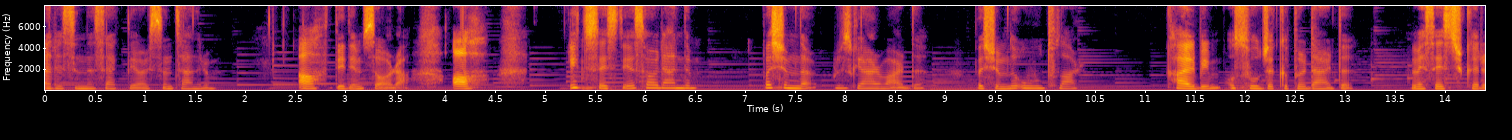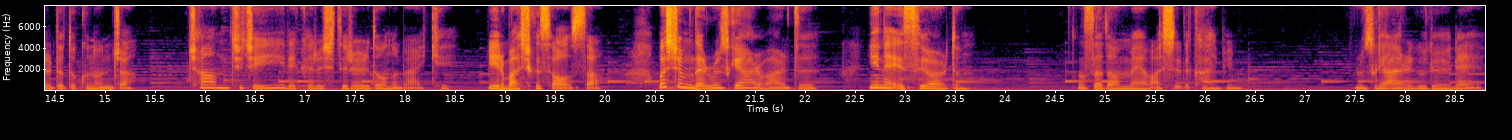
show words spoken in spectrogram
arasında saklıyorsun Tanrım? Ah dedim sonra. Ah! İç ses diye söylendim. Başımda rüzgar vardı. Başımda uğultular. Kalbim usulca kıpırdardı ve ses çıkarırdı dokununca. Çan çiçeğiyle karıştırırdı onu belki. Bir başkası olsa. Başımda rüzgar vardı. Yine esiyordum. Hızla dönmeye başladı kalbim. Rüzgar gülüyle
